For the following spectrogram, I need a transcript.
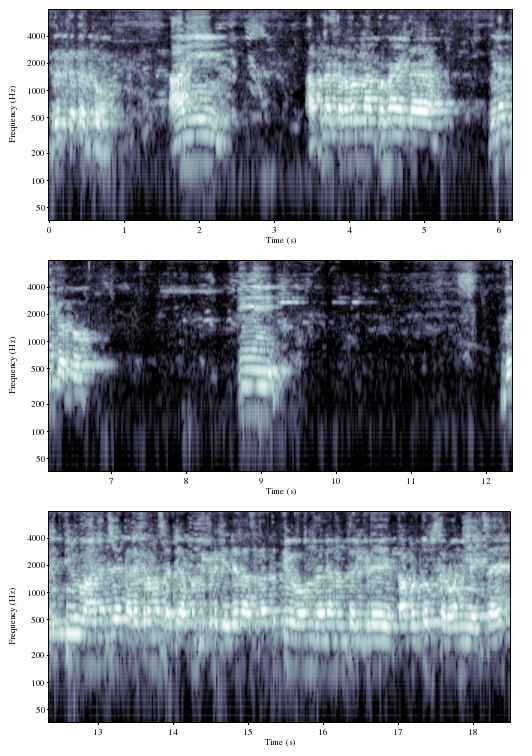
व्यक्त करतो. आणि आपणा सर्वांना पुन्हा एकदा विनंती करतो की जरी तीळ वाहनाच्या कार्यक्रमासाठी आपण तिकडे गेलेला असला तर तीळ वाहून झाल्यानंतर इकडे ताबडतोब सर्वांनी यायचं आहे.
